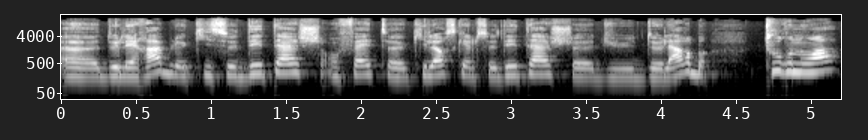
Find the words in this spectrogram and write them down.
de l'érable qui se détachent, en fait, qui, lorsqu'elles se détachent du, de l'arbre, tournoient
